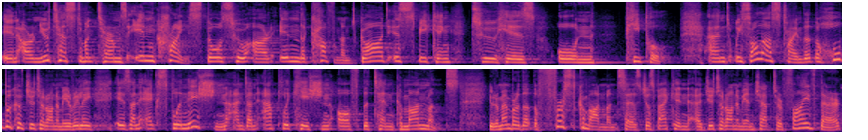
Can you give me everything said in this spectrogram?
in our New Testament terms, in Christ, those who are in the covenant. God is speaking to his own people. And we saw last time that the whole book of Deuteronomy really is an explanation and an application of the Ten Commandments. You remember that the first commandment says, just back in uh, Deuteronomy in chapter 5 there,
